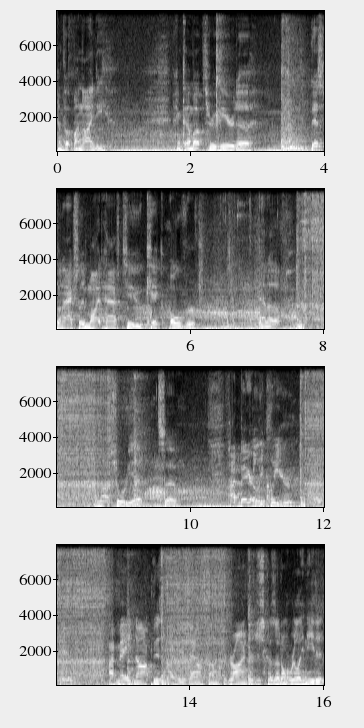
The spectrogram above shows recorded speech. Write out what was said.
and put my 90 and come up through here to, this one actually might have to kick over and up. I'm not sure yet, so I barely clear right. I may knock this right here down some with the grinder just because I don't really need it,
